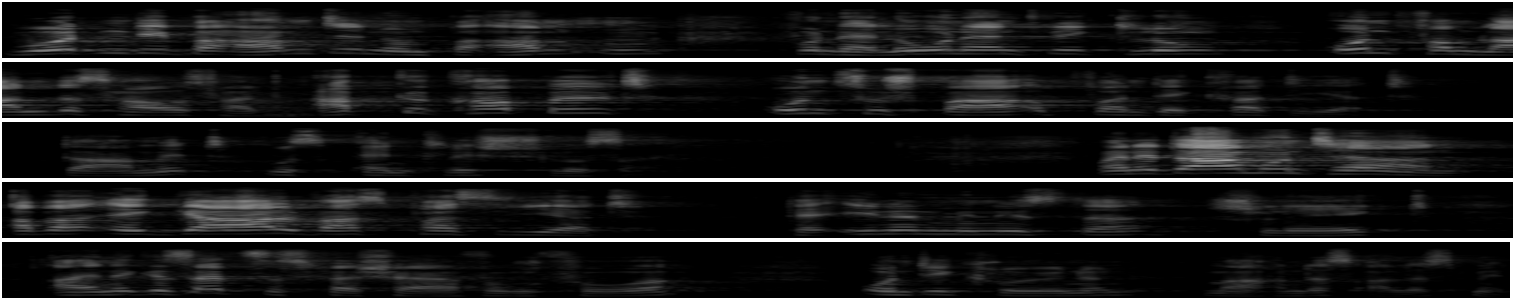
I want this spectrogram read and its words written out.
wurden die Beamtinnen und Beamten von der Lohnentwicklung und vom Landeshaushalt abgekoppelt und zu Sparopfern degradiert. Damit muss endlich Schluss sein. Meine Damen und Herren, aber egal, was passiert, der Innenminister schlägt eine Gesetzesverschärfung vor, und die GRÜNEN machen das alles mit.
